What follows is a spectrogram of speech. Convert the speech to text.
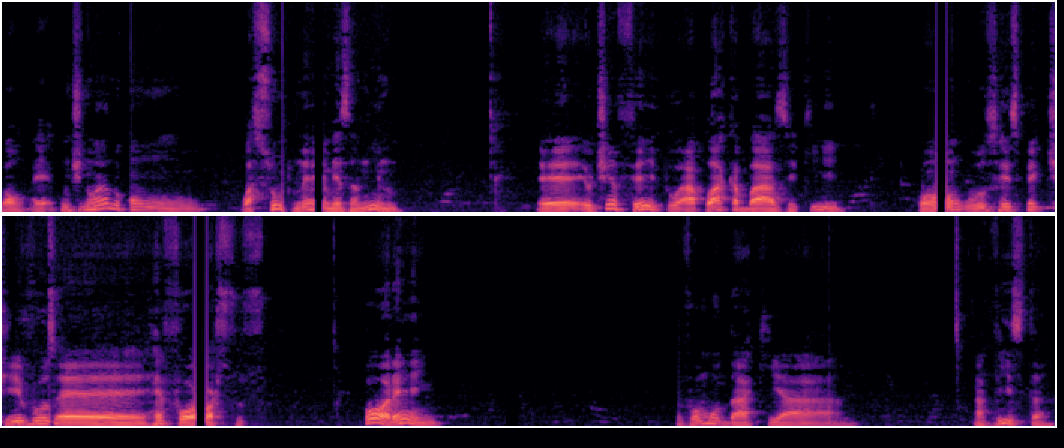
Bom, é, continuando com o assunto, né, mezanino, é, eu tinha feito a placa base aqui com os respectivos é, reforços. Porém, vou mudar aqui a, a vista.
